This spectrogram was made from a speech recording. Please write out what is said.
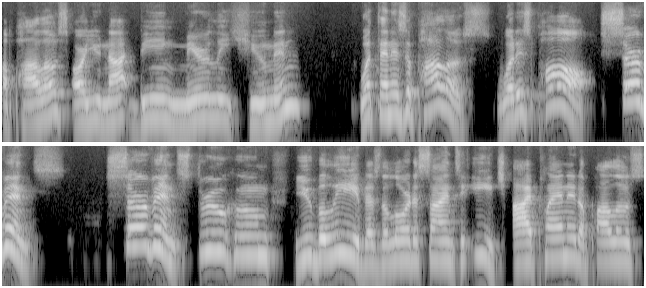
Apollos, are you not being merely human? What then is Apollos? What is Paul? Servants servants through whom you believed, as the Lord assigned to each. I planted, Apollos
